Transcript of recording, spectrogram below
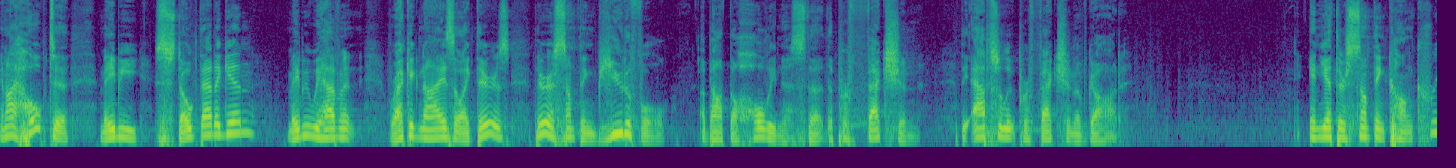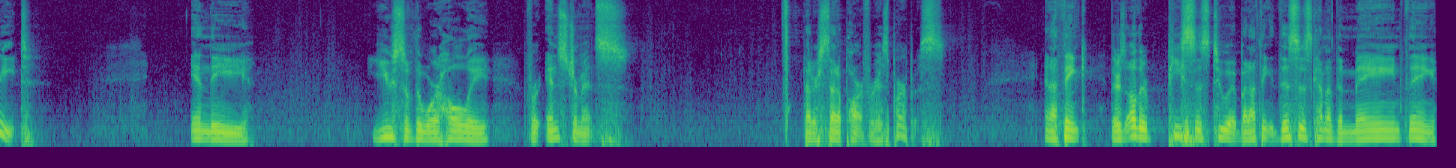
And I hope to maybe stoke that again. Maybe we haven't recognized that like there is there is something beautiful about the holiness, the, the perfection, the absolute perfection of God. And yet there's something concrete in the use of the word holy for instruments that are set apart for his purpose. And I think there's other pieces to it, but I think this is kind of the main thing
